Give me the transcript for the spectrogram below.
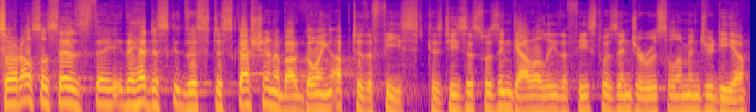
So it also says they, they had this, this discussion about going up to the feast because Jesus was in Galilee, the feast was in Jerusalem and Judea.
